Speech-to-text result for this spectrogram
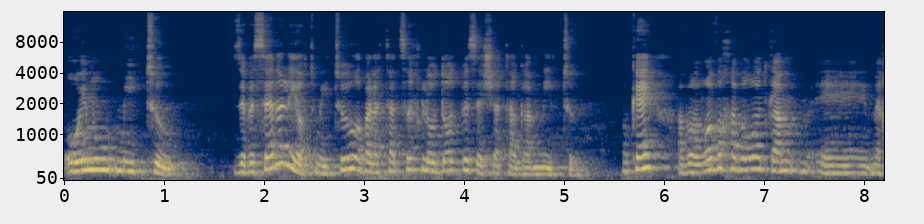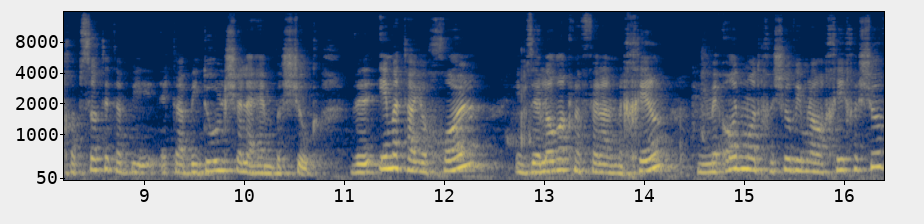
או אם הוא me too. זה בסדר להיות me too אבל אתה צריך להודות בזה שאתה גם me too. אוקיי? אבל רוב החברות גם אה, מחפשות את, הב, את הבידול שלהם בשוק ואם אתה יכול, אם זה לא רק נופל על מחיר, מאוד מאוד חשוב אם לא הכי חשוב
